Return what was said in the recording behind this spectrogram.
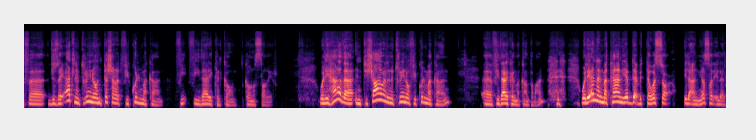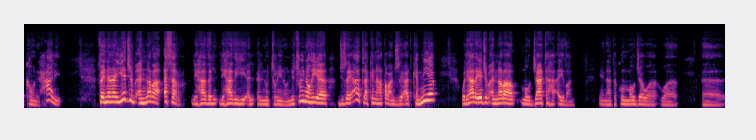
فجزيئات النيوترينو انتشرت في كل مكان في في ذلك الكون الكون الصغير. ولهذا انتشار النيوترينو في كل مكان آه، في ذلك المكان طبعا. ولأن المكان يبدأ بالتوسع إلى أن يصل إلى الكون الحالي. فإننا يجب أن نرى أثر لهذا لهذه النيوترينو، النيوترينو هي جزيئات لكنها طبعا جزيئات كمية ولهذا يجب أن نرى موجاتها أيضا لأنها تكون موجة و, آه، آه،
